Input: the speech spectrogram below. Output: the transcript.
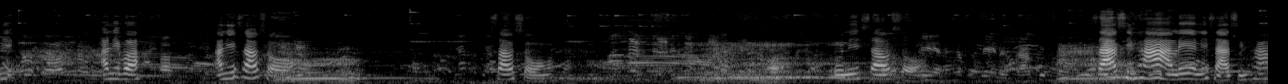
นี่อันนี้ปะอันนี้สาวสองสาวสองตัวนี้สาวสองสามสิบห้าเลขนี้สามสิบห้า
